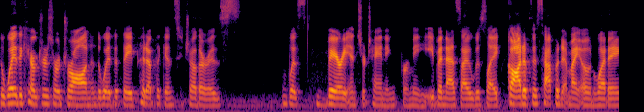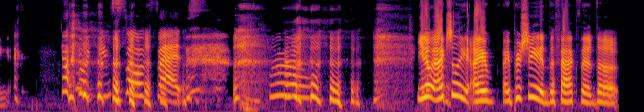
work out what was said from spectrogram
the way the characters are drawn and the way that they put up against each other is was very entertaining for me. Even as I was like, God, if this happened at my own wedding, I would be so upset. you know, actually, I, I appreciate the fact that the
